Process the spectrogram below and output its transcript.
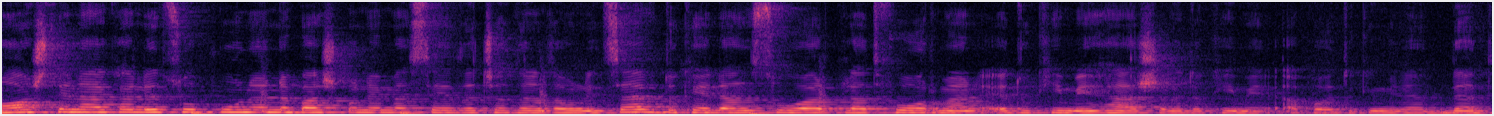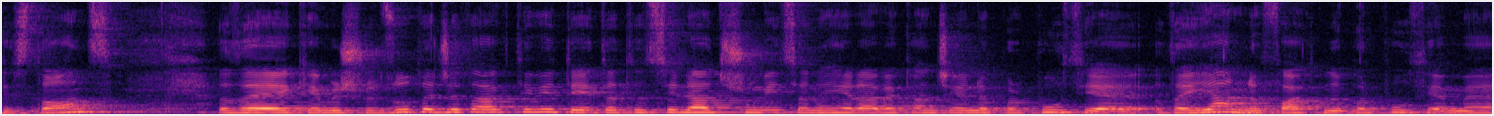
MASHT-i na e ka lehtësu punën në bashkëpunim me Save the Children dhe UNICEF, duke lansuar platformën edukimi i hershëm, domethënë apo edukimi në distancë. Dhe kemi shfrytëzu të gjitha aktivitetet të cilat shumicën e herave kanë qenë në përputhje dhe janë në fakt në përputhje me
